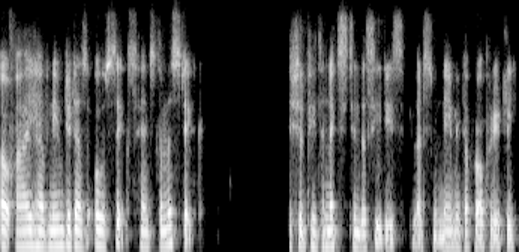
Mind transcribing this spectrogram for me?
Oh, I have named it as 06, hence the mistake. It should be the next in the series. Let's name it appropriately.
